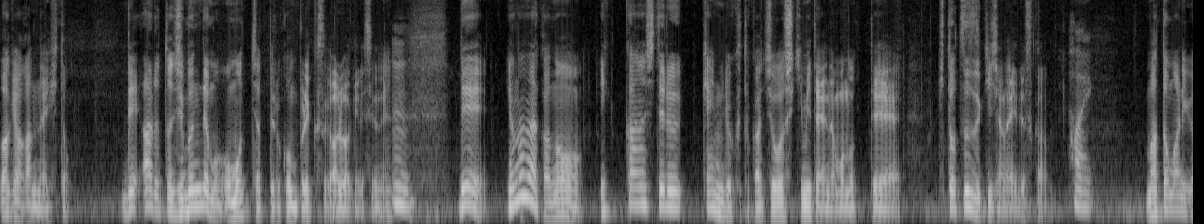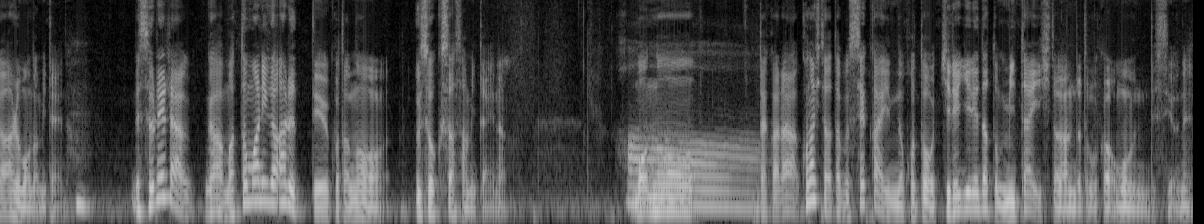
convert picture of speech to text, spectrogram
わけわかんない人。であると自分でも思っちゃってるコンプレックスがあるわけですよね。うん。で世の中の一貫してる権力とか常識みたいなものって一続きじゃないですか。はい。まとまりがあるものみたいな。うん。でそれらがまとまりがあるっていうことの嘘くささみたいなものだからこの人は多分世界のことをキレキレだと見たい人なんだと僕は思うんですよね。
